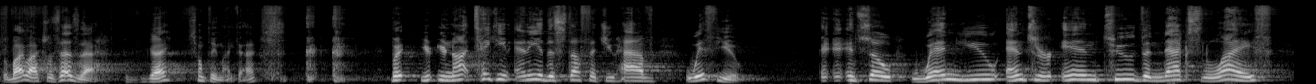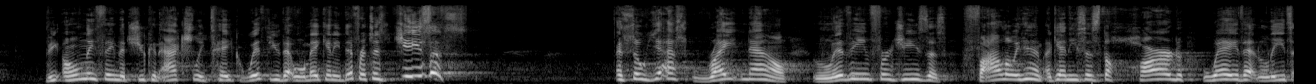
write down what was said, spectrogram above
The Bible actually says that. Okay? Something like that. but you're not taking any of the stuff that you have with you. And so when you enter into the next life, the only thing that you can actually take with you that will make any difference is Jesus. And so, yes, right now, living for Jesus, following him, again, he says the hard way that leads,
